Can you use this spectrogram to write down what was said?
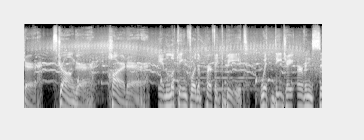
faster, stronger, harder in looking for the perfect beat with DJ Irvin C.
